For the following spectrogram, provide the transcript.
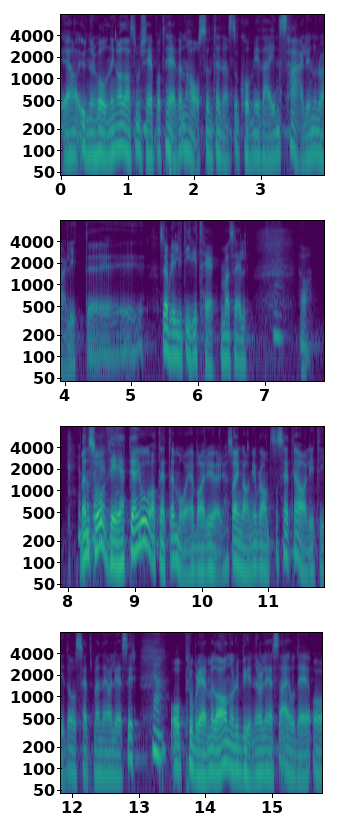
ja, underholdninga da, som skjer på TV-en, har også en tendens til å komme i veien, særlig når du er litt eh, Så jeg blir litt irritert på meg selv. Ja. Men så det vet jeg jo at dette må jeg bare gjøre. Så en gang iblant så setter jeg av litt tid og setter meg ned og leser. Ja. Og problemet da, når du begynner å lese, er jo det å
